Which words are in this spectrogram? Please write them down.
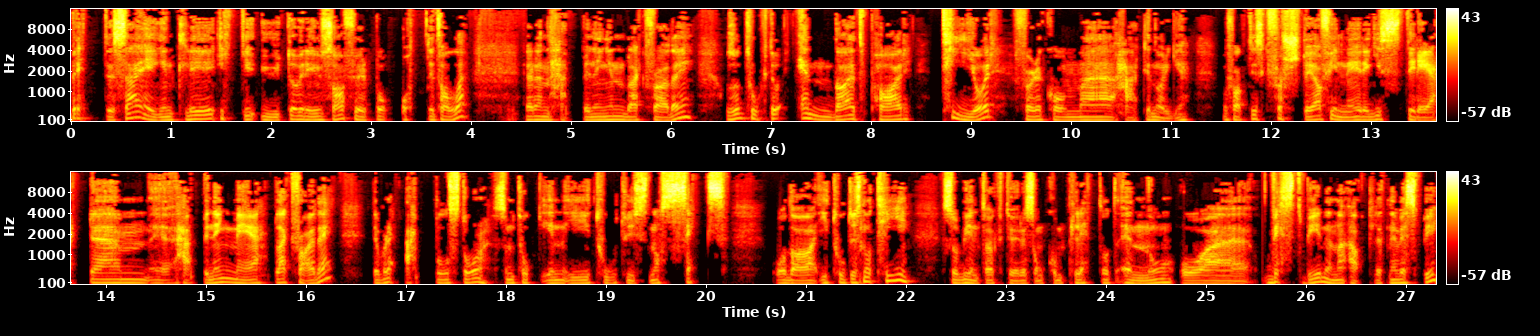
bredte seg egentlig ikke utover i USA før på 80-tallet. Det er den happeningen Black Friday. Og så tok det enda et par tiår før det kom eh, her til Norge. Og faktisk første jeg har funnet registrert um, happening med Black Friday, det var det Apple Store som tok inn i 2006. Og da, i 2010, så begynte aktører som komplett.no og eh, Vestby, denne outleten i Vestby,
